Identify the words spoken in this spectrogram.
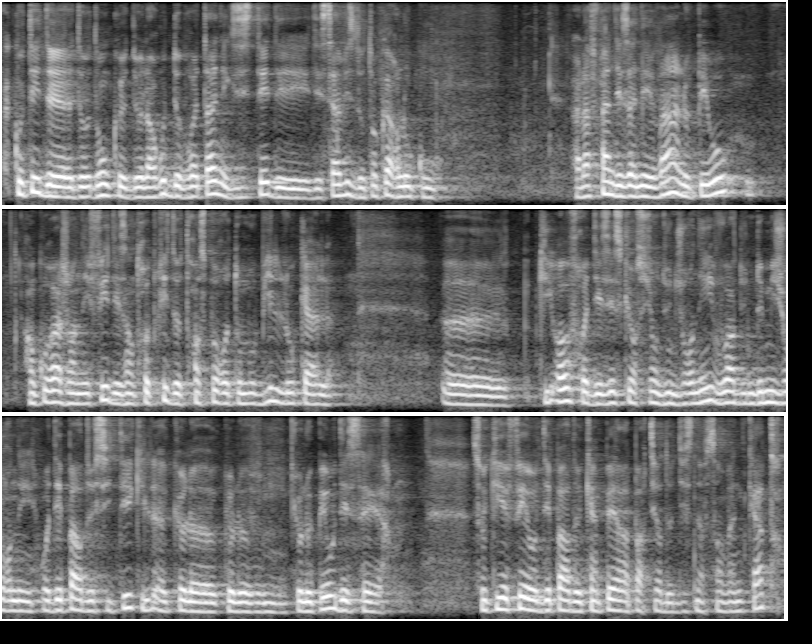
À côté de, donc, de la route de Bretagne existaient des, des services d'autocars locaux. À la fin des années 20, le PO encourage en effet des entreprises de transport automobile locales euh, qui offre des excursions d'une journée, voire d'une demi-journée, au départ de cité euh, que le, PO dessert. Ce qui est fait au départ de Quimper à partir de 1924,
